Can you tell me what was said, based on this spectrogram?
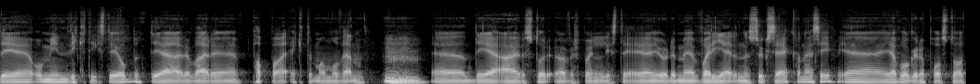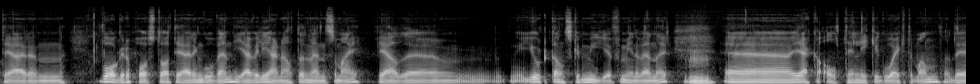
det, og min viktigste jobb, det er å være pappa, ektemann og venn. Mm. Det er, står øverst på en liste. Jeg gjør det med varierende suksess, kan jeg si. Jeg, jeg våger, å påstå at jeg er en, våger å påstå at jeg er en god venn. Jeg ville gjerne hatt en venn som meg, for jeg hadde mm, gjort ganske mye for mine venner. Mm. Jeg er ikke alltid en like god ektemann. Det,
